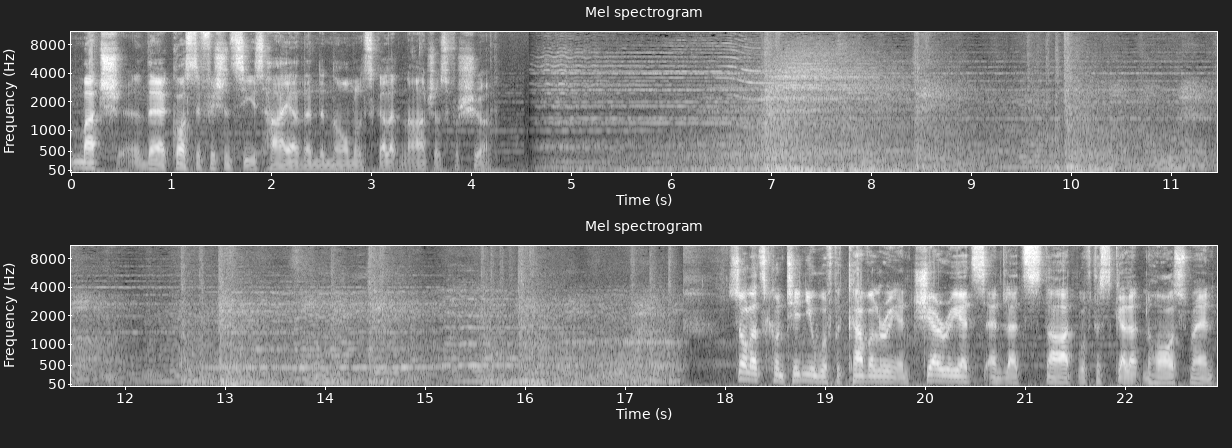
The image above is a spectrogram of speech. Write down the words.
much, the cost efficiency is higher than the normal skeleton archers for sure. So let's continue with the cavalry and chariots and let's start with the skeleton horsemen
